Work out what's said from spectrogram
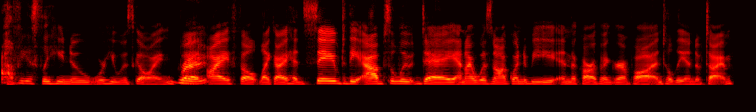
Obviously, he knew where he was going, but Right. I felt like I had saved the absolute day, and I was not going to be in the car with my grandpa until the end of time.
